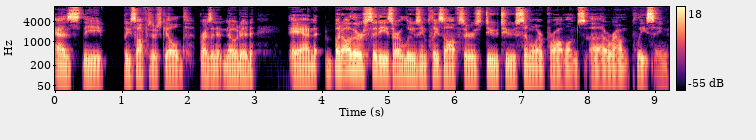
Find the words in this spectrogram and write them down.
as the Police Officers Guild president noted. And but other cities are losing police officers due to similar problems uh, around policing.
